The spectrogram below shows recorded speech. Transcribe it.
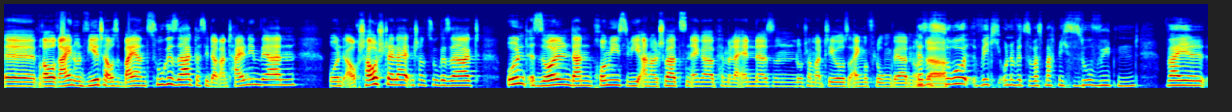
äh, Brauereien und Wirte aus Bayern zugesagt, dass sie daran teilnehmen werden. Und auch Schausteller hätten schon zugesagt. Und es sollen dann Promis wie Arnold Schwarzenegger, Pamela Anderson, Lothar Matthäus eingeflogen werden. Das ist so, wirklich ohne Witz, sowas macht mich so wütend, weil,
